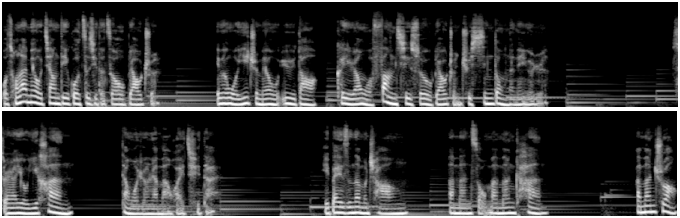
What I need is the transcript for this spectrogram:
我从来没有降低过自己的择偶标准，因为我一直没有遇到可以让我放弃所有标准去心动的那个人。虽然有遗憾，但我仍然满怀期待。一辈子那么长，慢慢走，慢慢看，慢慢撞，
